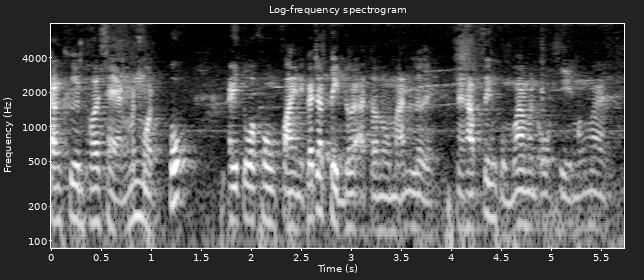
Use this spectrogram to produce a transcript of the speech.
กลางคืนพอแสงมันหมดปุ๊บไอตัวโคมไฟเนี่ยก็จะติดโดยอัตโนมัติเลยนะครับ ซึ่งผมว่ามันโอเคมากๆ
